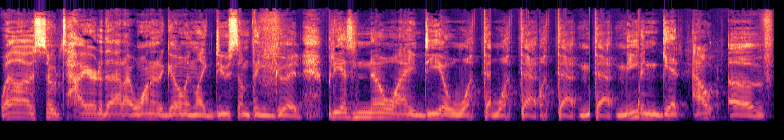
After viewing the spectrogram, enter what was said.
well, I was so tired of that. I wanted to go and like do something good, but he has no idea what that, what that, what that, that means and get out of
